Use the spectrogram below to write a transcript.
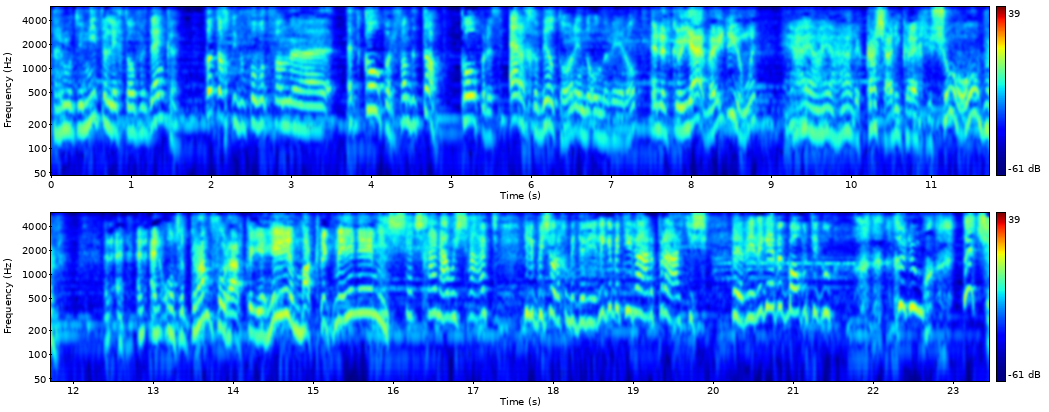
daar moet u niet te licht over denken. Wat dacht u bijvoorbeeld van eh, het koper van de tap? Koper is erg gewild hoor in de onderwereld. En dat kun jij weten, jongen. Ja, ja, ja, de kassa die krijg je zo open. En, en, en, en onze drankvoorraad kun je heel makkelijk meenemen. Zeg, schijn nou eens uit. Jullie bezorgen me de rillingen met die rare praatjes. Eh, Rillingen heb ik momenteel genoeg. Zo.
